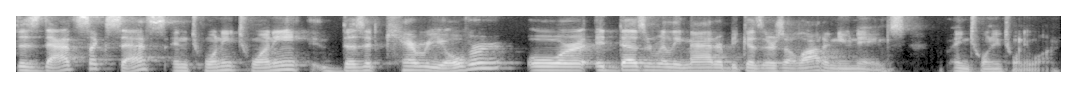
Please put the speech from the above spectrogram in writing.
does that success in 2020 does it carry over? Or it doesn't really matter because there's a lot of new names in 2021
